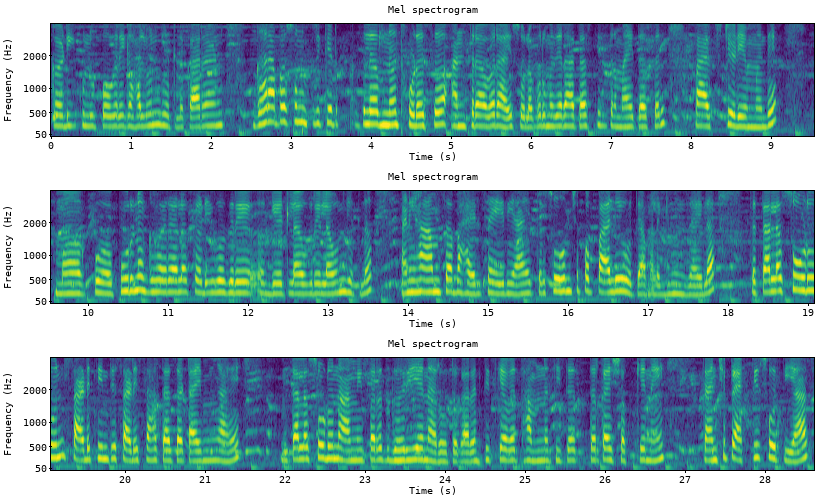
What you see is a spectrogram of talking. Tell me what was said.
कडी कुलूप वगैरे घालून घेतलं कारण घरापासून क्रिकेट क्लबनं थोडंसं अंतरावर आहे. सोलापूरमध्ये राहत असतील तर माहीत असेल पार्क स्टेडियममध्ये मग प पूर्ण घराला कडी वगैरे गेटला वगैरे लावून घेतलं. आणि हा आमचा बाहेरचा एरिया आहे. तर सोहमचे पप्पा आले होते आम्हाला घेऊन जायला. तर त्याला सोडून साडेतीन ते साडेसहा ताचा टायमिंग आहे. त्याला सोडून आम्ही परत घरी येणार होतो. कारण तितक्या वेळ थांबणं तिथं तर काही शक्य नाही. त्यांची प्रॅक्टिस होती आज.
